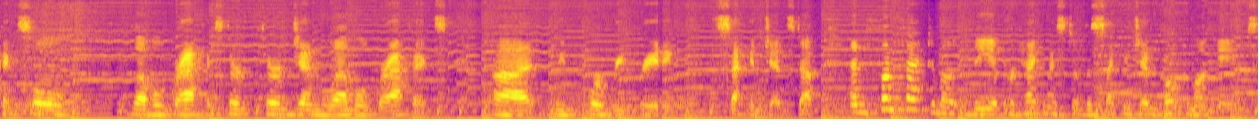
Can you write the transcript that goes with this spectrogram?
pixel level graphics, third third gen level graphics, uh, we were recreating second gen stuff. And fun fact about the protagonist of the second gen Pokemon games,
